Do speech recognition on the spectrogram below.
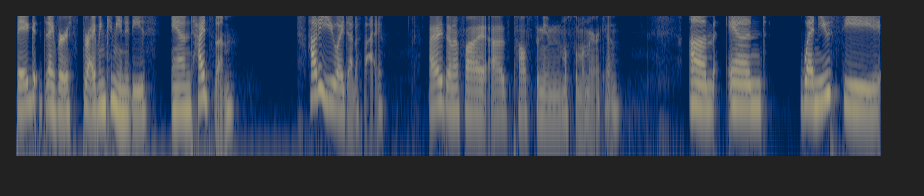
big, diverse, thriving communities and hides them. How do you identify? I identify as Palestinian Muslim American. Um, and when you see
